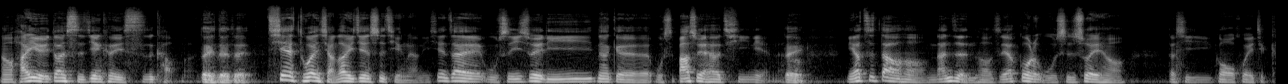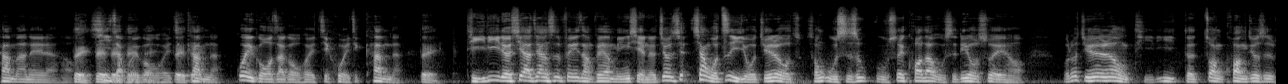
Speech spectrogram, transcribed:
然后还有一段时间可以思考嘛。对对对。现在突然想到一件事情了，你现在五十一岁，离那个五十八岁还有七年了。对，你要知道哈，男人哈，只要过了五十岁哈，都是五岁一坎安尼了哈。四十岁五岁一坎了，过五十五岁一岁一坎了。对。体力的下降是非常非常明显的，就像像我自己，我觉得我从五十五岁跨到五十六岁哈，我都觉得那种体力的状况就是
